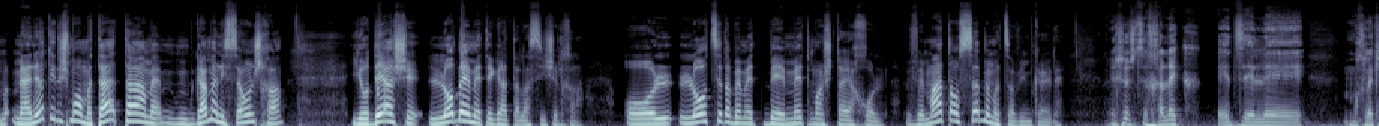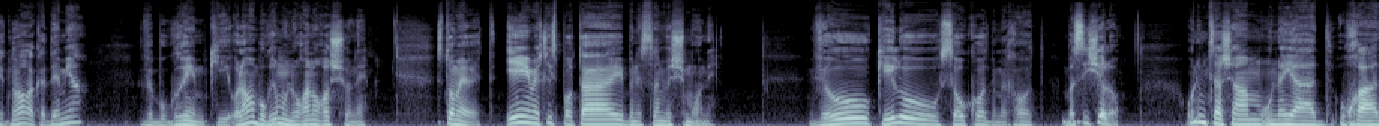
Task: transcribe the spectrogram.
מעניין אותי לשמוע מתי אתה, גם מהניסיון שלך, יודע שלא באמת הגעת לשיא שלך, או לא הוצאת באמת באמת מה שאתה יכול, ומה אתה עושה במצבים כאלה? אני חושב שצריך לחלק את זה למחלקת נוער, אקדמיה, ובוגרים, כי עולם הבוגרים הוא נורא נורא שונה. זאת אומרת, אם יש לי ספורטאי בן 28, והוא כאילו so called במרכאות, בשיא שלו, הוא נמצא שם, הוא נייד, הוא חד,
